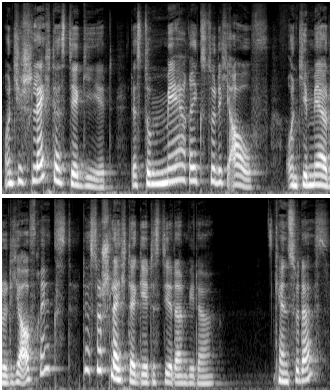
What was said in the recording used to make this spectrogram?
Und je schlechter es dir geht, desto mehr regst du dich auf und je mehr du dich aufregst, desto schlechter geht es dir dann wieder. Kennst du das?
